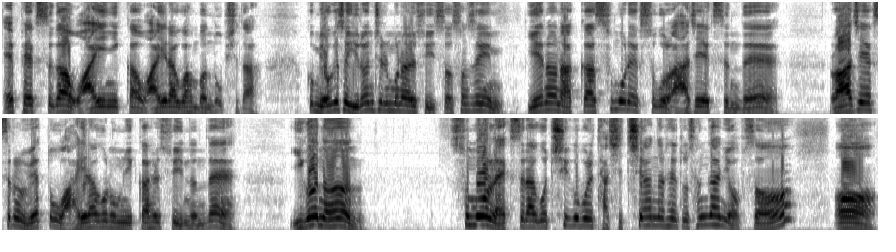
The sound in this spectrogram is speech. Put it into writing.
fx가 y니까 y라고 한번 놓읍시다. 그럼 여기서 이런 질문을 할수 있어. 선생님, 얘는 아까 스몰 x고 라지 x인데 라지 x를 왜 또 y라고 놓습니까? 할 수 있는데 이거는 스몰 x라고 취급을 다시 치환을 해도 상관이 없어. 어,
